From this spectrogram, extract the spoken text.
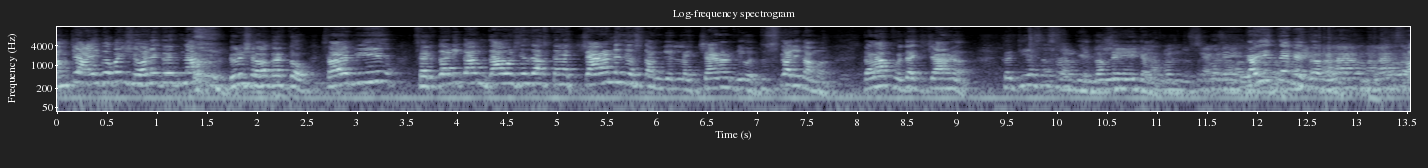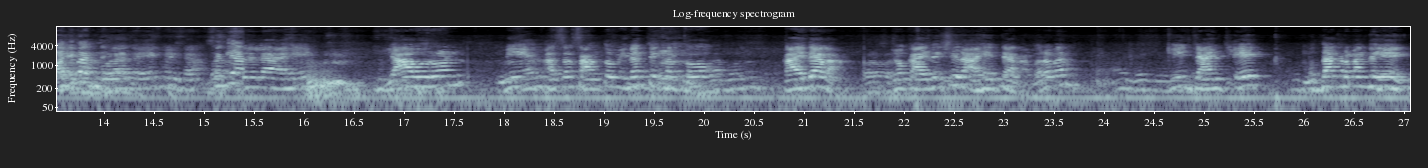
आमच्या आई बाबा सेवा नाही करत ना तेवढी सेवा करतो. साहेब मी सरकारी काम दहा वर्षाचं असताना चार दिवस काम केलेलं आहे चार दिवस दुष्काळी कामं. तलाव खोदायची चारण. कधी असं भेदभाव नाही केला. काहीच नाही भेदभाव अजिबात नाही. सगळी आहे. यावरून मी असं सांगतो विनंती करतो कायद्याला. जो कायदेशीर आहे त्याला बरोबर? की ज्यांचे एक मुद्दा क्रमांक एक.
